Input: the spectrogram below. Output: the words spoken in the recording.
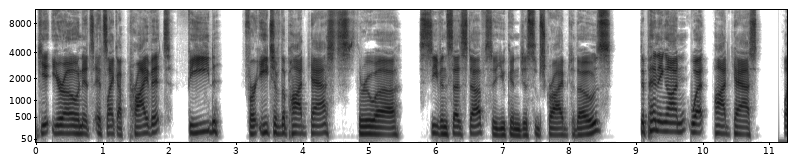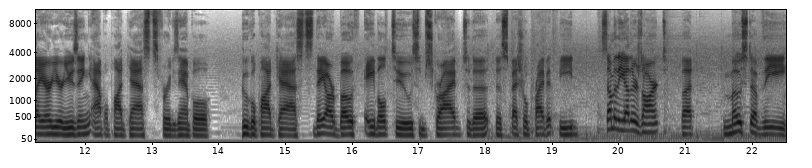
get your own. It's it's like a private feed for each of the podcasts through uh Steeven Says Stuff, so you can just subscribe to those depending on what podcast player you're using. Apple Podcasts, for example, Google Podcasts. They are both able to subscribe to the, the special private feed. Some of the others aren't, but most of the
